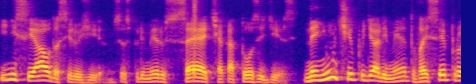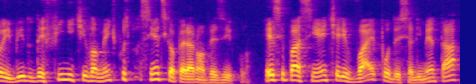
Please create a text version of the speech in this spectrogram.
inicial da cirurgia, nos seus primeiros 7 a 14 dias. Nenhum tipo de alimento vai ser proibido definitivamente para os pacientes que operaram a vesícula. Esse paciente ele vai poder se alimentar,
